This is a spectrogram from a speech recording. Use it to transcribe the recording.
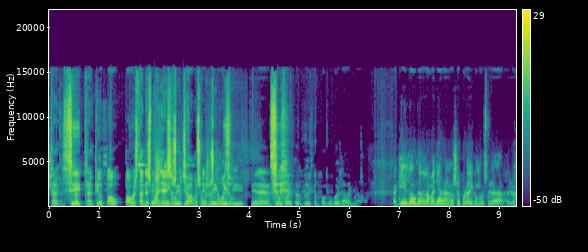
Tra sí. Tranquilo, Pau, Pau está en España y se escucha más o menos como tú. del aeropuerto, entonces tampoco puedes hacer mucho. Aquí es la una de la mañana, no sé por ahí cómo será, pero...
